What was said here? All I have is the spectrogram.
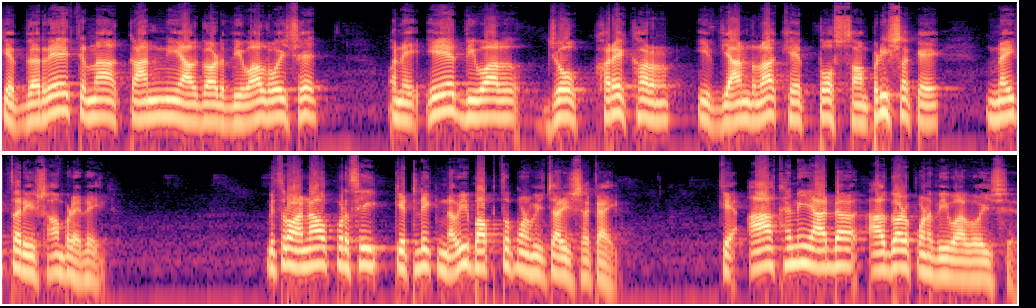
કે દરેકના કાનની આગળ દિવાલ હોય છે. અને એ દિવાલ જો ખરેખર એ ધ્યાન રાખે તો સાંભળી શકે, નહીતર એ સાંભળે નહીં. મિત્રો, આના ઉપરથી કેટલીક નવી બાબતો પણ વિચારી શકાય કે આંખની આડ, આગળ પણ દિવાલ હોય છે.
